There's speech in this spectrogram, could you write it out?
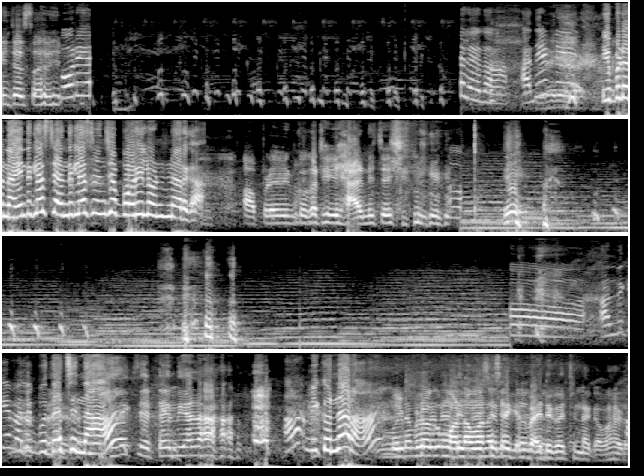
నుంచి వస్తుంది? లేదా? అదేంటి? ఇప్పుడు నైన్త్ క్లాస్ టెన్త్ క్లాస్ నుంచే పోరీలు ఉంటున్నారు కదా అప్పుడే ఇంకొకటి హ్యాండ్ చేసింది అందుకే మళ్ళీ బుద్ధి వచ్చిందా? సెట్ అయింది కదా. ఆ, మీకున్నారా? ఇప్పుడు ఒక మొన్న మొన్న దగ్గర బయటకు వచ్చినాక వాడు.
